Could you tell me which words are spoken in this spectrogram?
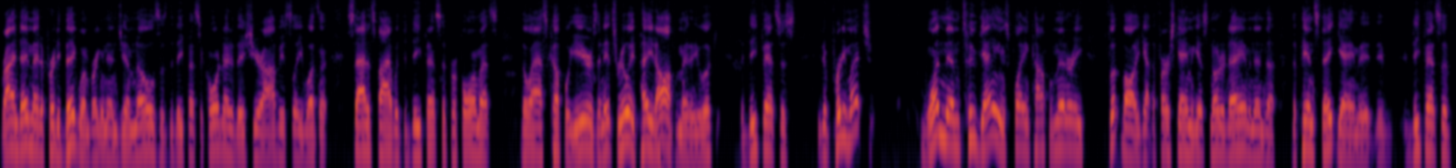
Ryan Day made a pretty big one, bringing in Jim Knowles as the defensive coordinator this year. Obviously, he wasn't satisfied with the defensive performance the last couple years, and it's really paid off. I mean, you look, the defense is you know pretty much won them two games playing complementary football. You got the first game against Notre Dame, and then the the Penn State game. It, it, defensive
